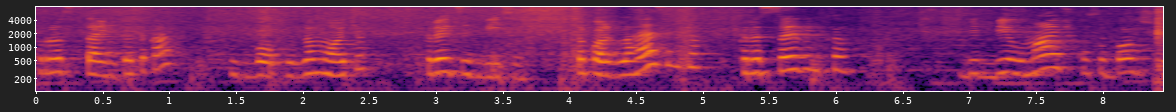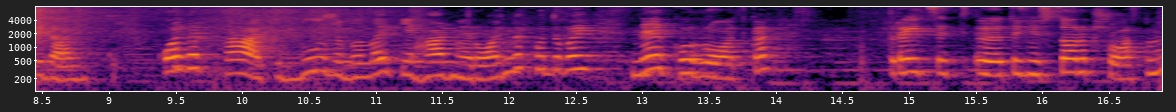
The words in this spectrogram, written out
Простенька така. Збоку замочок. 38. Також легесенька, красивенька. Від білу маєчку, футболочки далі. Колір хакі, дуже великий, гарний розмір ходовий, не коротка. 30, е, точніше 46-му.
